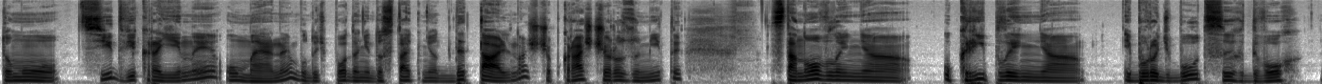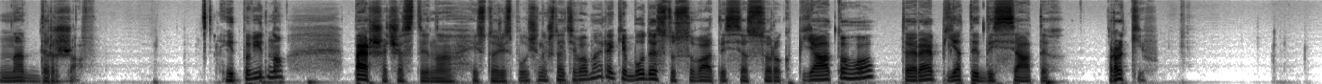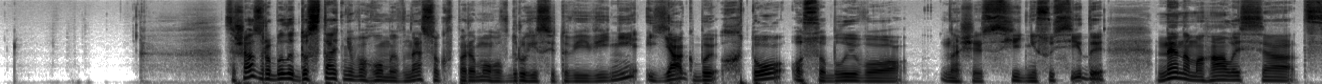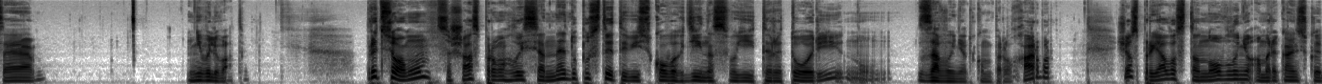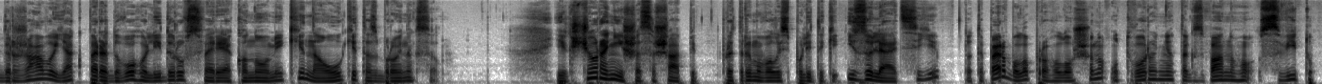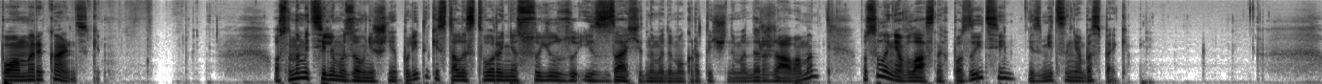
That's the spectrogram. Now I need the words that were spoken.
Тому ці дві країни у мене будуть подані достатньо детально, щоб краще розуміти становлення, укріплення і боротьбу цих двох наддержав. Відповідно, перша частина історії Сполучених Штатів Америки буде стосуватися 45-50-х років. США зробили достатньо вагомий внесок в перемогу в Другій світовій війні, як би хто, особливо наші східні сусіди, не намагалися це нівелювати. При цьому США спромоглися не допустити військових дій на своїй території, ну, за винятком Перл-Харбор, що сприяло становленню американської держави як передового лідеру в сфері економіки, науки та збройних сил. Якщо раніше США під, притримувались політики ізоляції, то тепер було проголошено утворення так званого світу по-американськи. Основними цілями зовнішньої політики стали створення союзу із західними демократичними державами, посилення власних позицій і зміцнення безпеки.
